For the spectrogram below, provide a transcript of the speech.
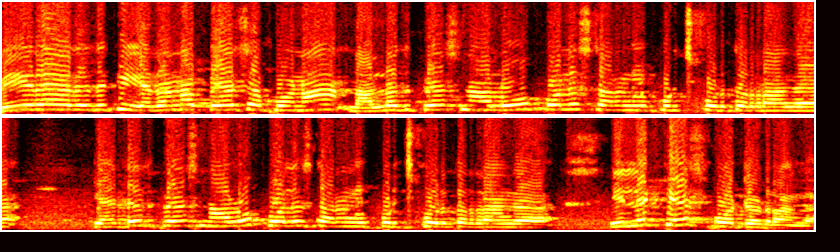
மீறாததுக்கு எதனா பேச போனா நல்லது பேசினாலும் போலீஸ்காரங்களை புடிச்சு கொடுத்துடுறாங்க. கெட்டது பேசினாலும் போலீஸ்காரங்களை புடிச்சு கொடுத்துடுறாங்க. இல்ல கேஸ் போட்டுடுறாங்க.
